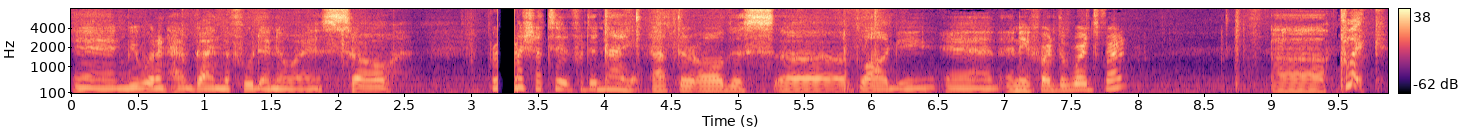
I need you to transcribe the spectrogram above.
and we wouldn't have gotten the food anyway. So pretty much that's it for the night. After all this uh, vlogging, and any further words, friend? Uh, click.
